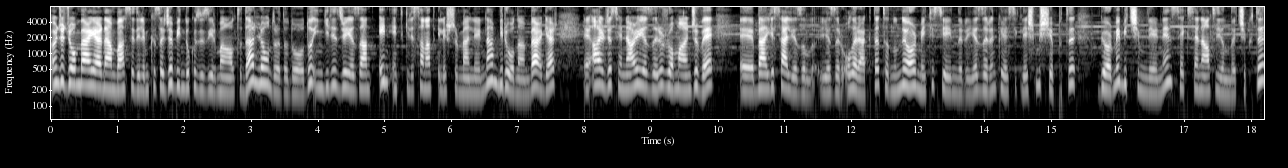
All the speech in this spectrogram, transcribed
Önce John Berger'den bahsedelim kısaca. 1926'da Londra'da doğdu. İngilizce yazan en etkili sanat eleştirmenlerinden biri olan Berger, e, ayrıca senaryo yazarı, romancı ve e, belgesel yazılı, yazarı olarak da tanınıyor. Metis yayınları yazarın klasikleşmiş yapıtı görme biçimlerinin 86 yılında çıktı.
